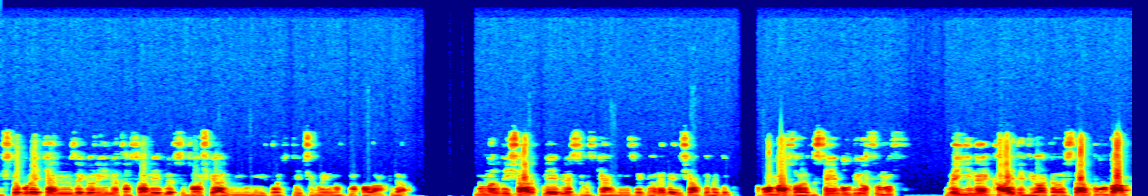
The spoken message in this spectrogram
İşte burayı kendinize göre yine tasarlayabilirsiniz. Hoş geldin, vakit geçirmeyi unutma falan filan. Bunları da işaretleyebilirsiniz kendinize göre. Ben işaretlemedim. Ondan sonra disable diyorsunuz ve yine kaydediyor arkadaşlar. Buradan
